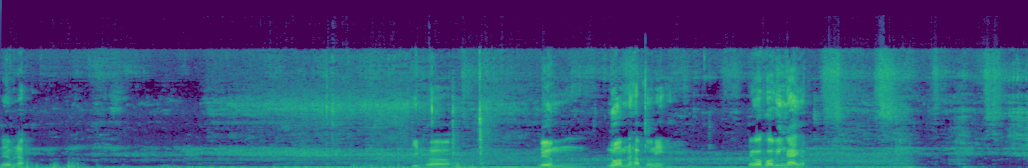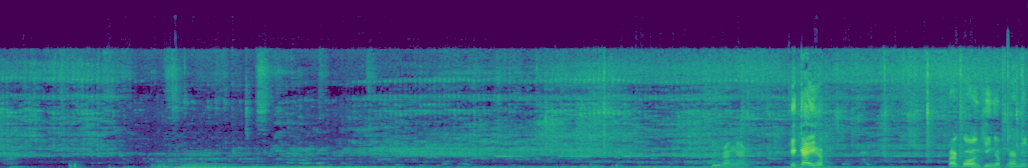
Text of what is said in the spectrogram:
เริ่มแล้วดินก็เริ่มน่วมนะครับตรงนี้ แต่ก็พอวิ่งได้ครับ ดูหนางงาน ใกล้ๆครับ ปากบอกจริงครับงานนี้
